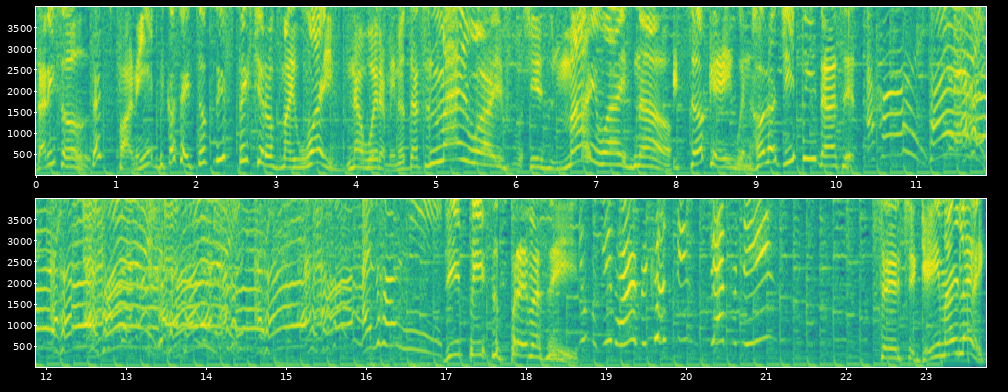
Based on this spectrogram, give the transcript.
That is all. That's funny because I took this picture of my wife. Now, wait a minute. That's my wife. She's my wife now. It's okay when Holo GP does it. GP supremacy. Forgive her Search game I like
